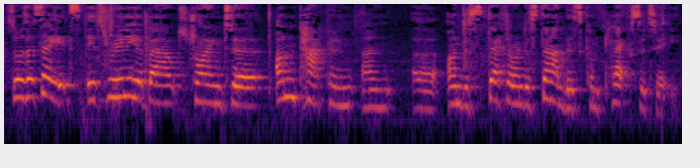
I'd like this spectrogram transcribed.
so as I say, it's, it's really about trying to unpack and, and uh, understand this complexity.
